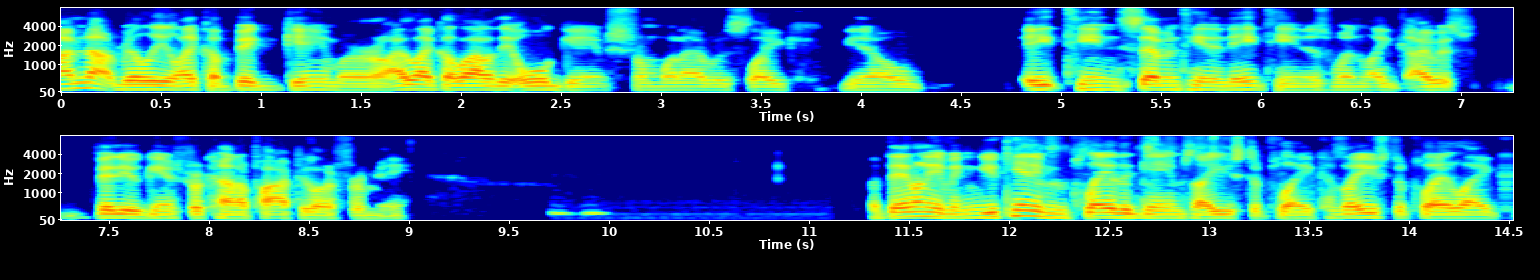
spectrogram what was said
I'm not really like a big gamer. I like a lot of the old games from when I was like, you know, 18, 17, and 18 is when like I was video games were kind of popular for me. Mhm. but they don't even you can't even play the games I used to play because I used to play like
